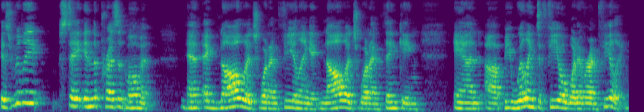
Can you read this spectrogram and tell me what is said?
is really stay in the present moment and acknowledge what I'm feeling, acknowledge what I'm thinking, and uh, be willing to feel whatever I'm feeling.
